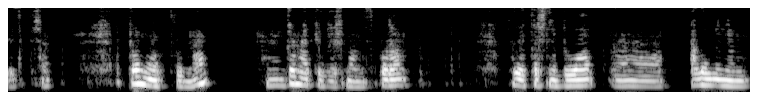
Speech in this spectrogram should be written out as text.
zapiszę. To nie jest trudne. Diamentów już mam sporo. Tutaj też nie było. E, aluminium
